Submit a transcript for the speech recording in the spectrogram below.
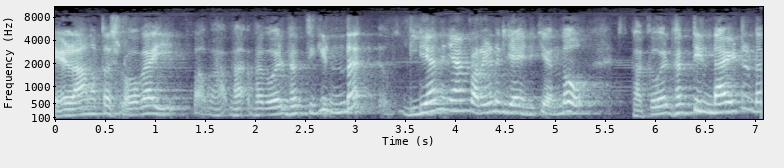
ഏഴാമത്തെ ശ്ലോകമായി ഭഗവത് ഭക്തിക്ക് ഉണ്ട്. ഇല്ല എന്ന് ഞാൻ പറയണില്ല. എനിക്ക് എന്തോ ഭഗവത് ഭക്തി ഉണ്ടായിട്ടുണ്ട്.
